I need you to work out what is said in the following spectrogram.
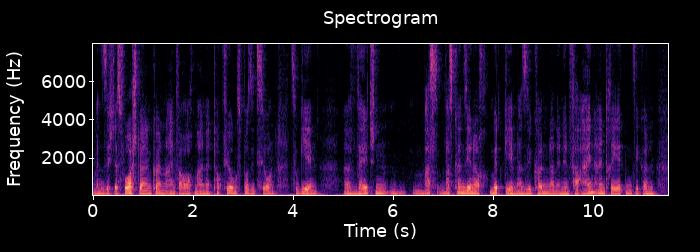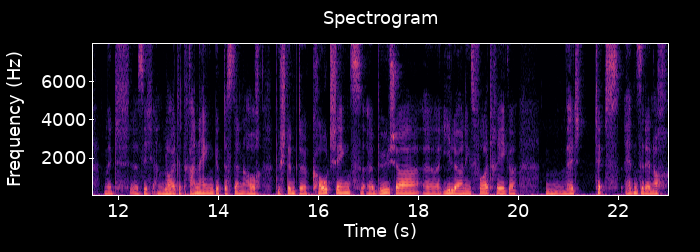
wenn Sie sich das vorstellen können, einfach auch mal eine Top-Führungsposition zu gehen, welchen, was, was können Sie noch mitgeben? Also Sie können dann in den Verein eintreten, Sie können mit äh, sich an Leute dranhängen. Gibt es denn auch bestimmte Coachings, äh, Bücher, E-Learnings, Vorträge? Welche Tipps hätten Sie denn noch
